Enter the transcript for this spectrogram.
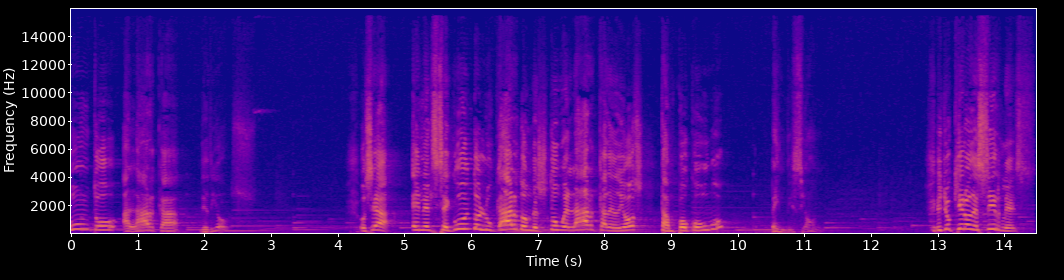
junto al arca de Dios. O sea, en el segundo lugar donde estuvo el arca de Dios, tampoco hubo bendición. Y yo quiero decirles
